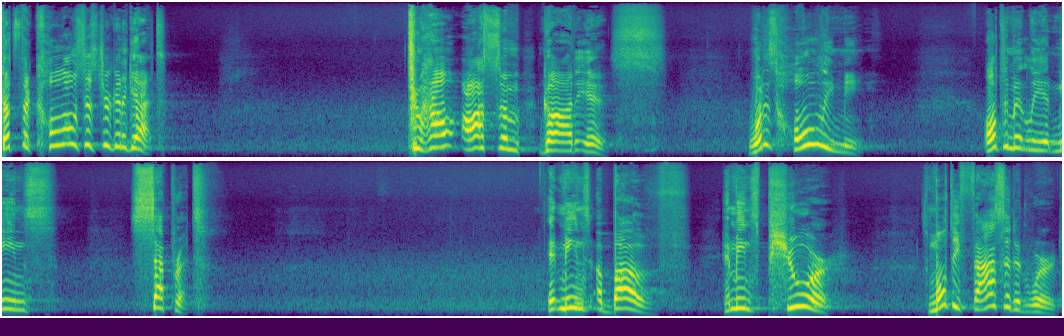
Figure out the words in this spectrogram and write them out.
That's the closest you're going to get to how awesome God is. What does holy mean? Ultimately, it means separate. It means above. It means pure. It's a multifaceted word.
